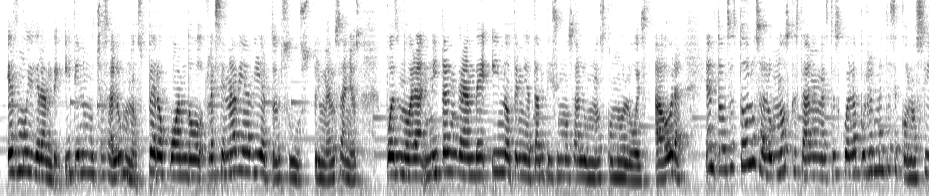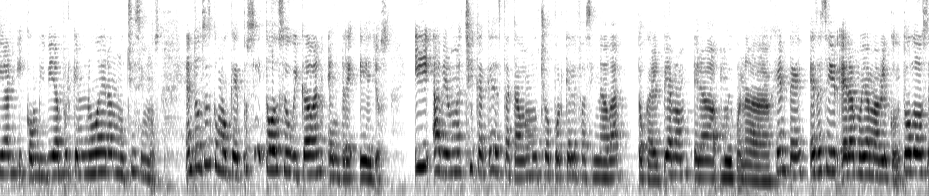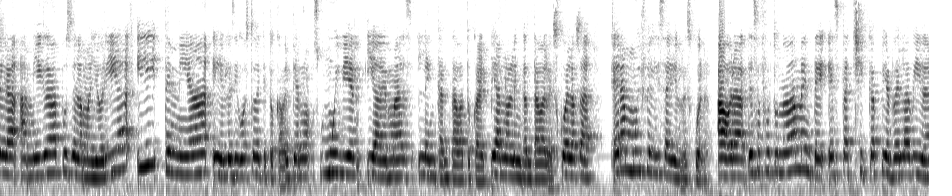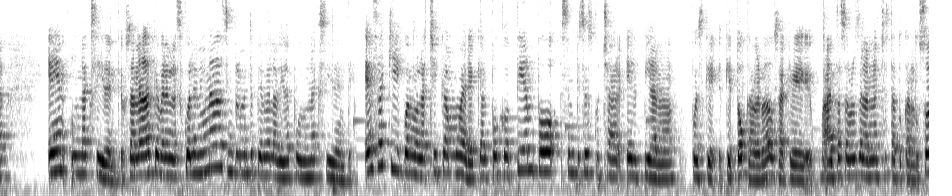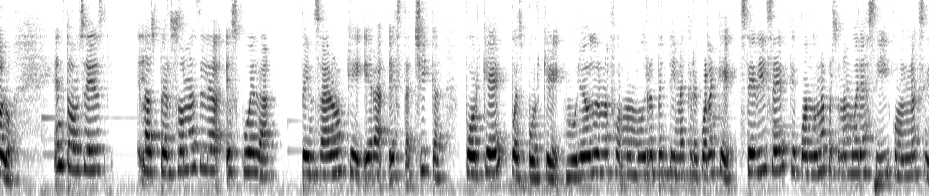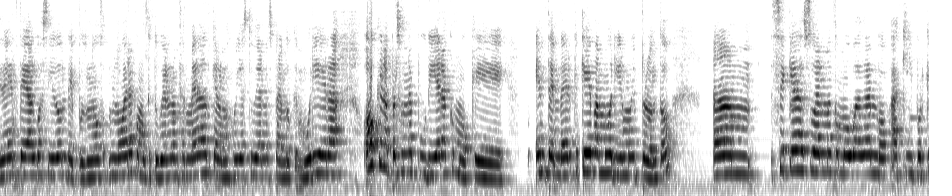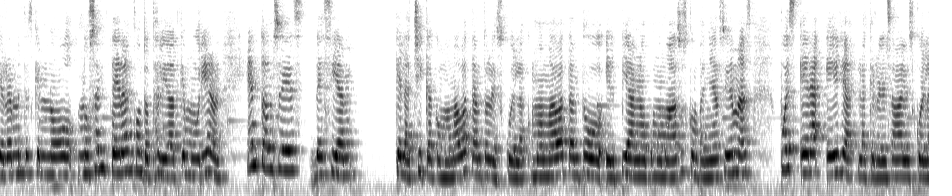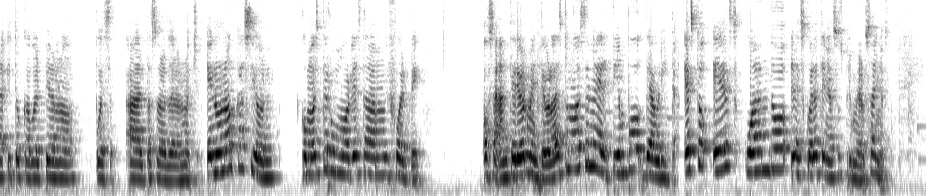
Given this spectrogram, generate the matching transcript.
es muy grande y tiene muchos alumnos, pero cuando recién había abierto en sus primeros años, pues no era ni tan grande y no tenía tantísimos alumnos como lo es ahora. Entonces todos los alumnos que estaban en esta escuela pues realmente se conocían y convivían porque no eran muchísimos. Entonces como que pues sí, todos se ubicaban entre ellos. y había una chica que destacaba mucho porque le fascinaba tocar el piano, era muy buena gente, es decir, era muy amable con todos, era amiga pues de la mayoría y tenía, eh, les digo esto de que tocaba el piano muy bien y además le encantaba tocar el piano, le encantaba la escuela, o sea, era muy feliz ahí en la escuela. Ahora, desafortunadamente, esta chica pierde la vida en un accidente, o sea, nada que ver en la escuela ni nada, simplemente pierde la vida por un accidente. Es aquí cuando la chica muere que al poco tiempo se empieza a escuchar el piano, pues que, que toca, ¿verdad? O sea, que a altas horas de la noche está tocando solo. Entonces, las personas de la escuela pensaron que era esta chica, ¿Por qué? Pues porque murió de una forma muy repentina, que recuerden que se dice que cuando una persona muere así, como en un accidente, algo así, donde pues no, no era como que tuviera una enfermedad, que a lo mejor ya estuvieran esperando que muriera, o que la persona pudiera como que entender que, va a morir muy pronto, se queda su alma como vagando aquí porque realmente es que no, no se enteran con totalidad que murieron. Entonces decían que la chica, como amaba tanto la escuela, como amaba tanto el piano, como amaba a sus compañeros y demás, pues era ella la que regresaba a la escuela y tocaba el piano pues a altas horas de la noche. En una ocasión, como este rumor ya estaba muy fuerte, o sea, anteriormente, ¿verdad? Esto no es en el tiempo de ahorita. Esto es cuando la escuela tenía sus primeros años.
